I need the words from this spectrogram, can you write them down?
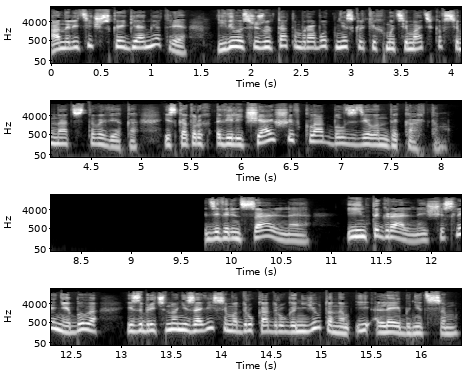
Аналитическая геометрия явилась результатом работ нескольких математиков XVII века, из которых величайший вклад был сделан Декартом. Дифференциальное и интегральное исчисление было изобретено независимо друг от друга Ньютоном и Лейбницем.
